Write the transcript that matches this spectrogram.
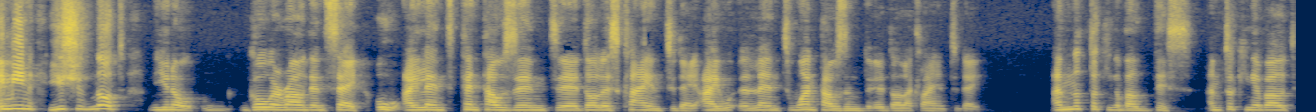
I, mean you should not you know go around and say oh i lent $10000 uh, client today. I lent $1000 uh, client today. I'm not talking about this. I'm talking about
